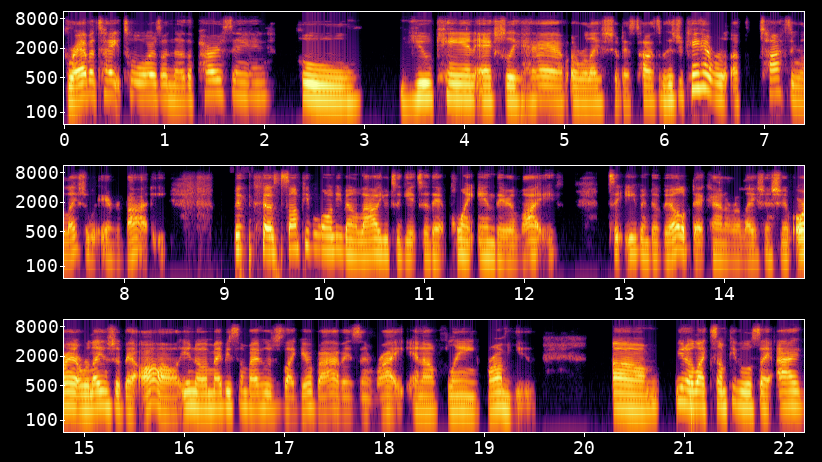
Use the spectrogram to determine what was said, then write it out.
gravitate towards another person who you can actually have a relationship that's toxic because you can't have a toxic relationship with everybody because some people won't even allow you to get to that point in their life to even develop that kind of relationship or a relationship at all. You know, it might be somebody who's just like your vibe isn't right and I'm fleeing from you. Um, you know, like some people will say, I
